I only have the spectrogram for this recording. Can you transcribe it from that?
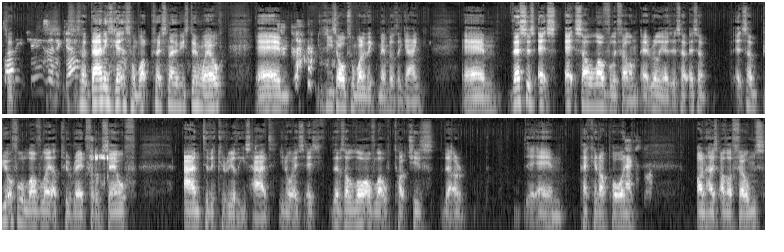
So- Danny G's in again. So Danny's getting some work, Chris. Now he's doing well. Um, he's also one of the members of the gang. Um, this is it's it's a lovely film. It really is. It's a it's a it's a beautiful love letter to Redford himself and to the career that he's had. You know, it's it's there's a lot of little touches that are um, picking up on Excellent. On his other films.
